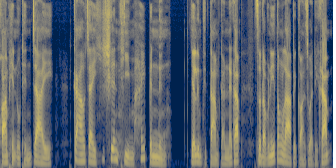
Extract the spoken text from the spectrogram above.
ความเห็นอกเห็นใจ กาวใจที่เชื่อนทีมให้เป็นหนึ่ง อย่าลืมติดตามกันนะครับสำหรับวันนี้ต้องลาไปก่อนสวัสดีครับ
